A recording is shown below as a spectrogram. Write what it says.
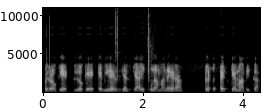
pero lo que lo que evidencia es que hay una manera esquemática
